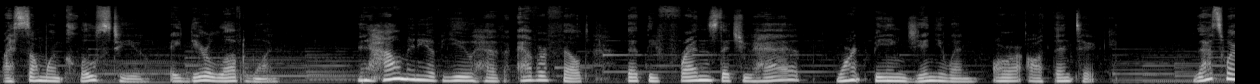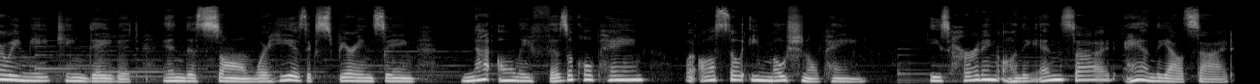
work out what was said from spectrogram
by someone close to you, a dear loved one? And how many of you have ever felt that the friends that you have weren't being genuine or authentic. That's where we meet King David in this psalm, where he is experiencing not only physical pain, but also emotional pain. He's hurting on the inside and the outside.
